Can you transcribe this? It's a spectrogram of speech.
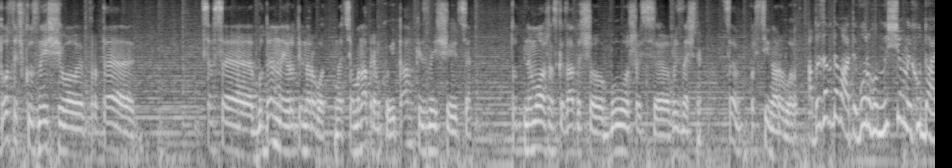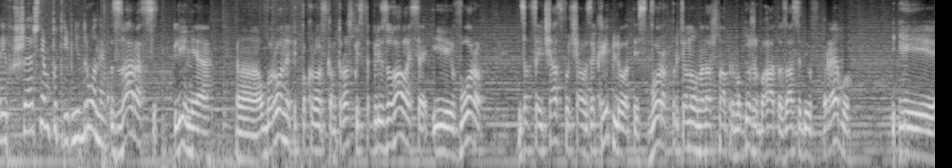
Досочку знищували, проте це все буденна і рутинна робота на цьому напрямку, і танки знищуються. Тут не можна сказати, що було щось е, визначне. Це постійна робота. Аби завдавати ворогу нищівних ударів, шершням потрібні дрони. Зараз лінія е, оборони під Покровськом трошки стабілізувалася, і ворог за цей час почав закріплюватись. Ворог притягнув на наш напрямок дуже багато засобів ребу, і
